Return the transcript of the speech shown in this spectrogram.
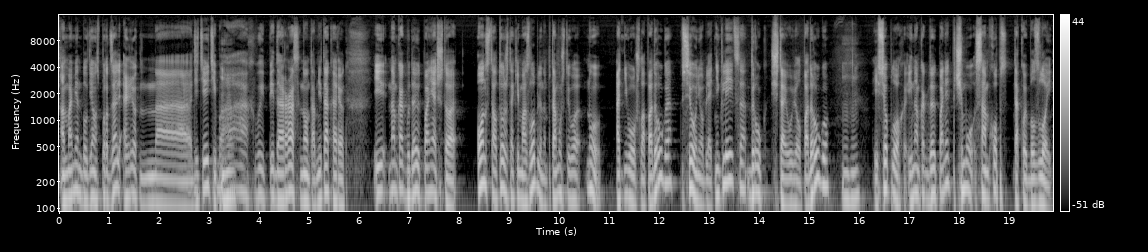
а момент был, где он в спортзале орет на детей, типа, Мгм. ах, вы пидорасы, но он там не так орет. И нам как бы дают понять, что он стал тоже таким озлобленным, потому что его, ну, от него ушла подруга, все у него, блядь, не клеится, друг, считай, увел подругу, Мгм. и все плохо. И нам как бы дают понять, почему сам Хопс такой был злой.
